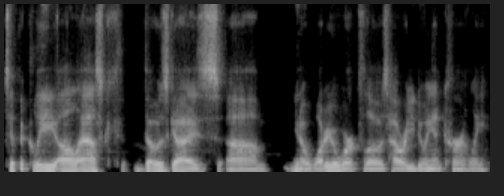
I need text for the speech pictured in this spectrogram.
typically i'll ask those guys um, you know what are your workflows how are you doing it currently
